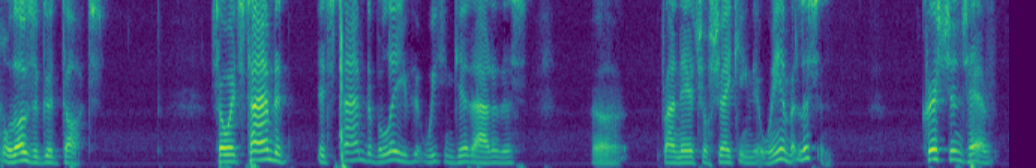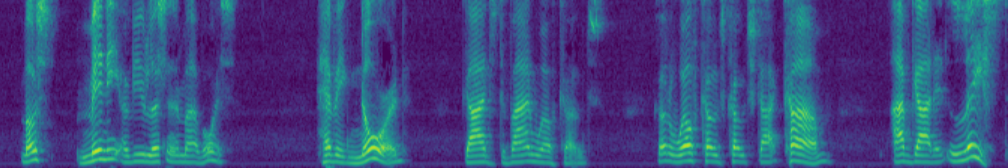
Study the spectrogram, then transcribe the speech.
Well, those are good thoughts. So it's time to it's time to believe that we can get out of this uh, financial shaking that we're in. But listen, Christians have, most, many of you listening to my voice, have ignored God's divine wealth codes. Go to wealthcodescoach.com. I've got at least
